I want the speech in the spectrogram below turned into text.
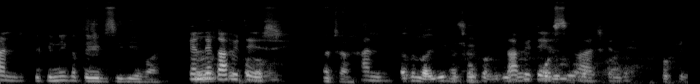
ਹਾਂਜੀ। ਤੇ ਕਿੰਨੀ ਕੁ ਤੇਜ਼ ਸੀਗੀ ਆਵਾਜ਼? ਕਹਿੰਦੇ ਕਾਫੀ ਤੇਜ਼ ਸੀ। ਅੱਛਾ। ਹਾਂਜੀ। ਅੱਛਾ ਕਾਫੀ ਤੇਜ਼ ਸੀ ਆਵਾਜ਼ ਕਹਿੰਦੇ। ਓਕੇ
